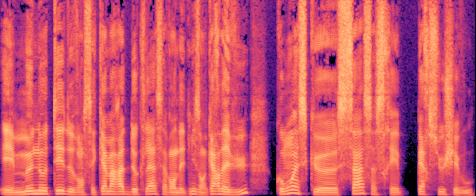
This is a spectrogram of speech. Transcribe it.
et menotté devant ses camarades de classe avant d'être mis en garde à vue. Comment est-ce que ça, ça serait perçu chez vous?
